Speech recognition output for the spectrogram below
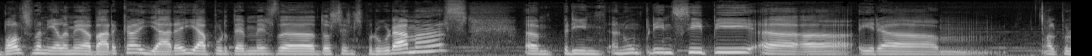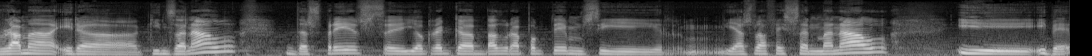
Vols venir a la meva barca i ara ja portem més de 200 programes. En, en un principi eh, era el programa era quinzenal, després eh, jo crec que va durar poc temps i ja es va fer setmanal, i, i bé,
